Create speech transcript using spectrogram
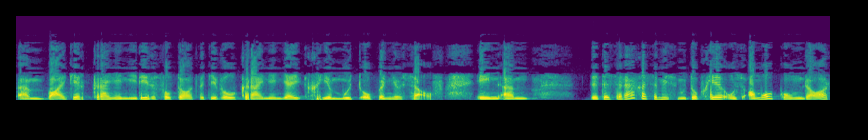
Ehm um, baie keer kry jy nie die resultaat wat jy wil kry nie en jy gee moed op in jouself. En ehm um, dit is reg as 'n mens moet opgee. Ons almal kom daar,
